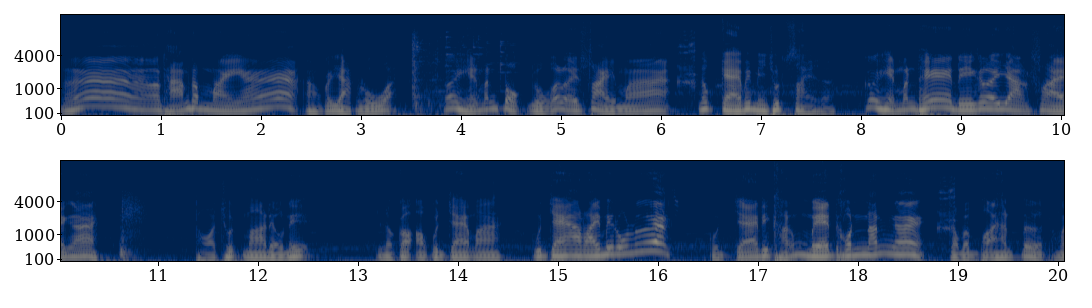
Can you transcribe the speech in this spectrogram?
เออถามทำไมอะเอาก็อยากรู้อะก็เห็นมันตกอยู่ก็เลยใส่มา แล้วแกไม่มีชุดใส่เหรอก็เห็นมันเท่ดีก็เลยอยากใส่ไงถอดชุดมาเดี๋ยวนี้ แล้วก็เอากุญแจมา กุญแจอะไรไม่รู้เรื่องกุญแจที่ขังเมดคนนั้นไงเจ้าแวมไพร์ฮันเตอร์ทำไม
